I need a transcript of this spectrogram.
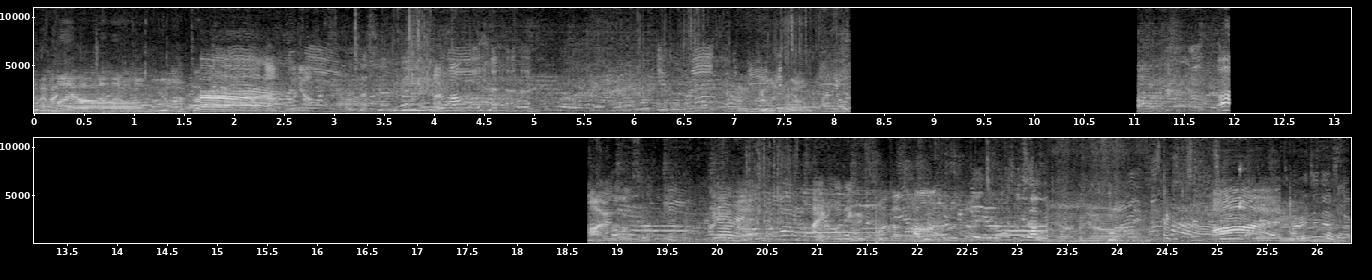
오랜만에 왔잖아요 이거 진짜 아 뭐냐? 우리 설마? 아니 안 해줬어? 미안해. 아이코닉을 그만 나 사서 그러자. 아, 자연이 잠깐만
